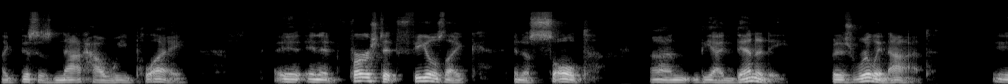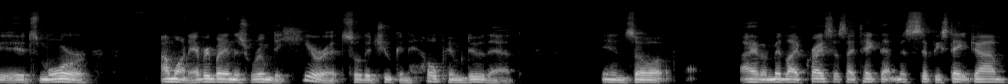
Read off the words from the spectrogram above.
Like this is not how we play. And at first, it feels like an assault on the identity, but it's really not. It's more. I want everybody in this room to hear it so that you can help him do that. And so I have a midlife crisis. I take that Mississippi State job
